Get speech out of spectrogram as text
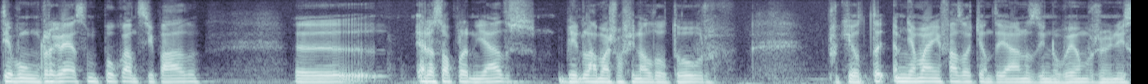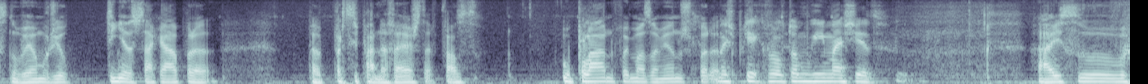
teve um regresso um pouco antecipado Uh, era só planeados, vir lá mais ao final de outubro, porque eu, a minha mãe faz 80 anos em novembro, no início de novembro, e eu tinha de estar cá para, para participar na festa. O plano foi mais ou menos para. Mas porquê é que voltou um bocadinho mais cedo? Ah, isso.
